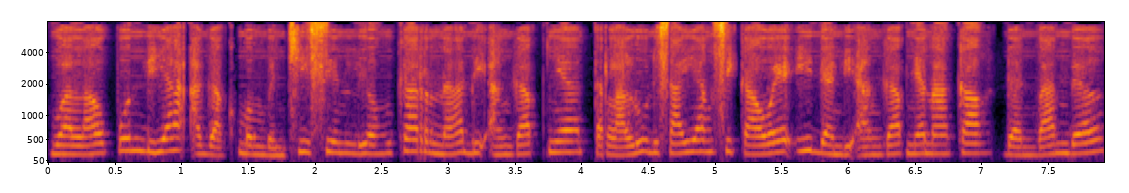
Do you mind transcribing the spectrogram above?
Walaupun dia agak membenci Sin Leong karena dianggapnya terlalu disayang si KWI dan dianggapnya nakal dan bandel,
